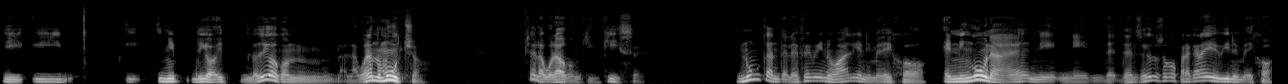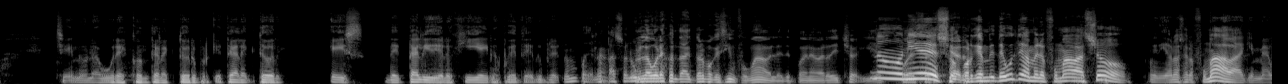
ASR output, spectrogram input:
Y, y, y- digo, lo digo con laburando mucho. Yo he laburado con quien quise. Nunca en Telefe vino alguien y me dijo, en ninguna, ¿eh? ni, ni de, del secreto de los ojos para acá nadie vino y me dijo, che, no labures con tal actor porque tal actor es de tal ideología y nos puede tener un pro-". No, puede- no Claro. pasó No nunca. labures contra el actor porque es infumable, te pueden haber dicho. y No, ni eso, cierto. porque de última me lo fumaba yo. Y digo, no se lo fumaba a quien, me, a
